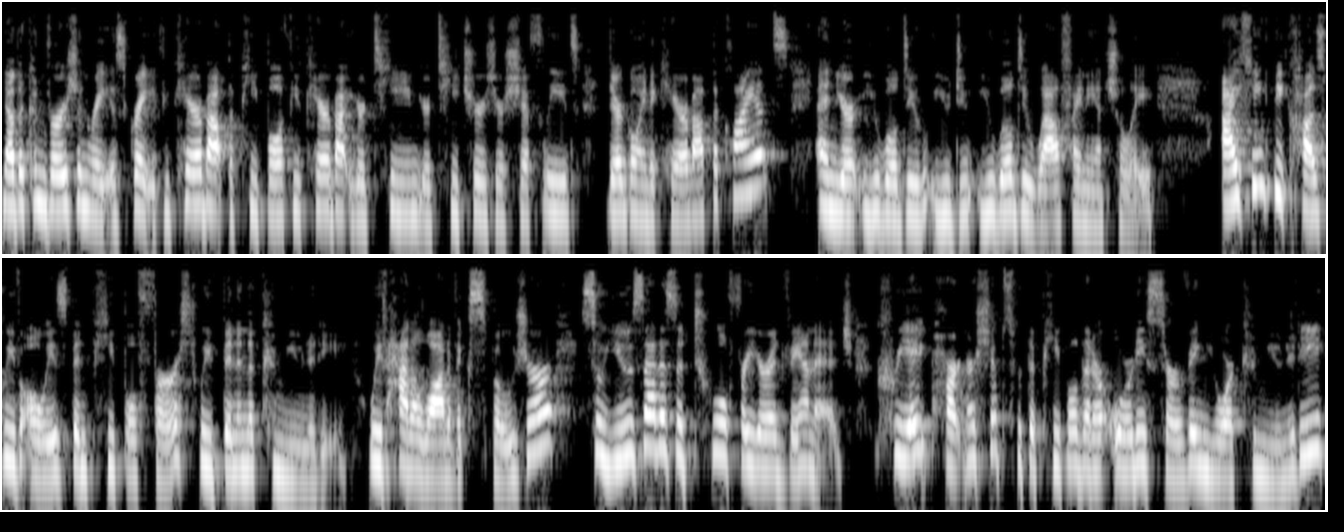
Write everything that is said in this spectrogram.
Now, the conversion rate is great. If you care about the people, if you care about your team, your teachers, your shift leads, they're going to care about the clients, and you're you will do you do you will do well financially. I think because we've always been people first, we've been in the community. We've had a lot of exposure. So use that as a tool for your advantage. Create partnerships with the people that are already serving your community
